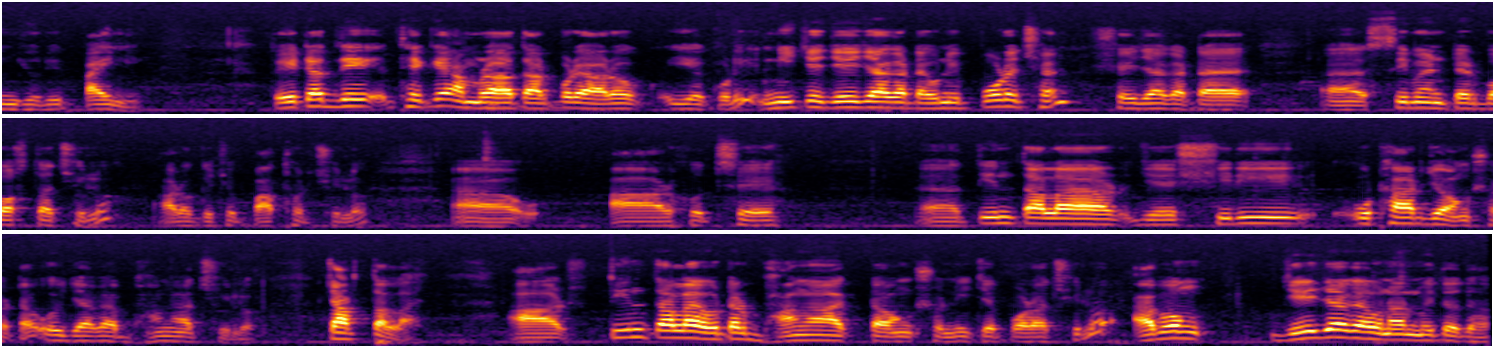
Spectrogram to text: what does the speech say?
ইনজুরি পাইনি। তো এটা থেকে আমরা তারপরে আরও ইয়ে করি। নিচে যেই জায়গাটা উনি পড়েছেন, সেই জায়গাটায় সিমেন্টের বস্তা ছিল আরও কিছু পাথর ছিল। আর হচ্ছে তিনতলার যে সিঁড়ি ওঠার যে অংশটা, ওই জায়গায় ভাঙা ছিল, চারতলায়। আর তিনতলায় ওটার ভাঙা একটা অংশ নিচে পড়া ছিল এবং যে জায়গায় ওনার মৃতদেহ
